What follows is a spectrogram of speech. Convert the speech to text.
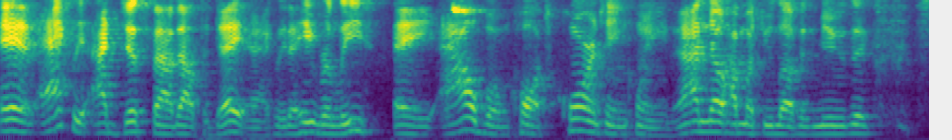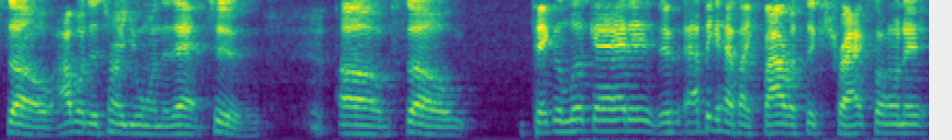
And actually, I just found out today, actually, that he released a album called Quarantine Queen. And I know how much you love his music, so I wanted to turn you on to that too. Um, so take a look at it. It's, I think it has like five or six tracks on it.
